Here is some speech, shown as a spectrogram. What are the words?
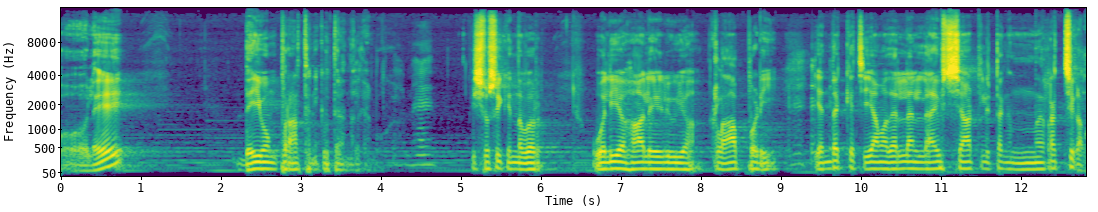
പോലെ ദൈവം പ്രാർത്ഥനയ്ക്ക് ഉത്തരം നൽകാൻ പോകുക. വിശ്വസിക്കുന്നവർ വലിയ ഹാലേലൂയ ക്ലാപ്പടി എന്തൊക്കെ ചെയ്യാം അതെല്ലാം ലൈഫ് ചാർട്ടിലിട്ടങ്ങ് നിറച്ച് കള.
